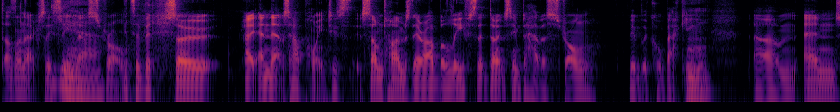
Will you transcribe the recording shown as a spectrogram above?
doesn't actually seem that strong. It's a bit So, and that's our point: is sometimes there are beliefs that don't seem to have a strong biblical backing, um, and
